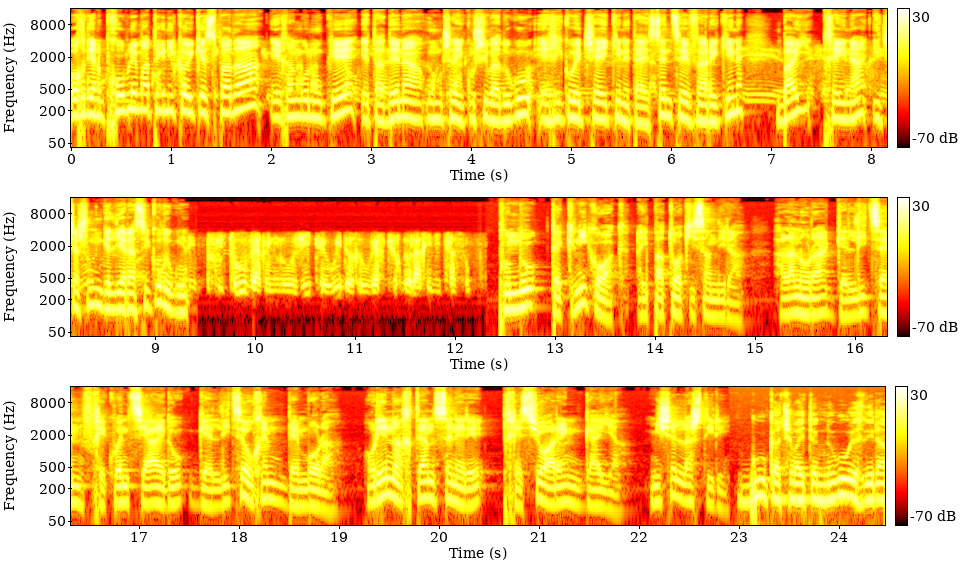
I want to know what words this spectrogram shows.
Ordean problema teknikoik ez bada, errango nuke, eta dena untsa ikusi badugu, erriko etxeaikin eta SNCF-arekin, bai, treina itxasun geldiaraziko dugu. Réouverture de la riditzasun. Pundu teknikoak aipatuak izan dira. Halanora gelditzen frekuentzia edo gelditze horren denbora. Horien artean zen ere presioaren gaia. Michel Lastiri. Gu katxe baiten dugu ez dira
